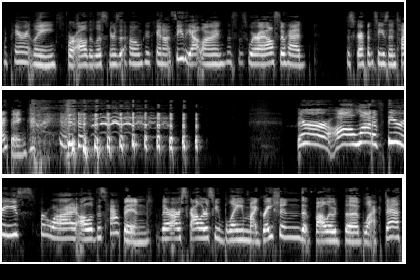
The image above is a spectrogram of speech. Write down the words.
Apparently, for all the listeners at home who cannot see the outline, this is where I also had discrepancies in typing. there are a lot of theories for why all of this happened. There are scholars who blame migration that followed the Black Death.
